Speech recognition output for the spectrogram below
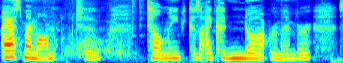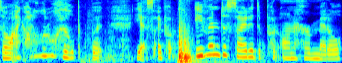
I asked my mom to tell me because I could not remember. So I got a little help, but yes, I put even decided to put on her medal.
